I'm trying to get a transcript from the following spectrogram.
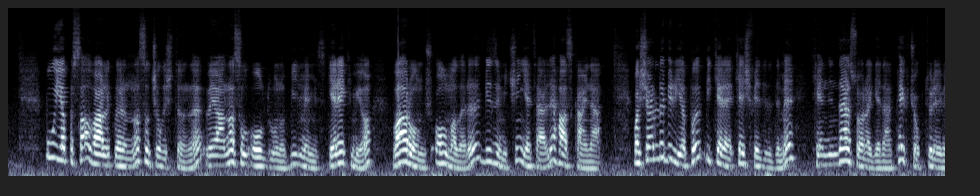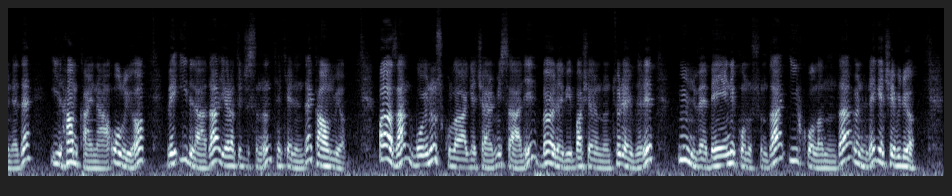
Bu yapısal varlıkların nasıl çalıştığını veya nasıl olduğunu bilmemiz gerekmiyor. Var olmuş olmaları bizim için yeterli haz kaynağı. Başarılı bir yapı bir kere keşfedildi mi kendinden sonra gelen pek çok türevine de ilham kaynağı oluyor ve illa da yaratıcısının tekelinde kalmıyor. Bazen boynuz kulağa geçer misali böyle bir başarının türevleri ün ve beğeni konusunda ilk olanında önüne geçebiliyor.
